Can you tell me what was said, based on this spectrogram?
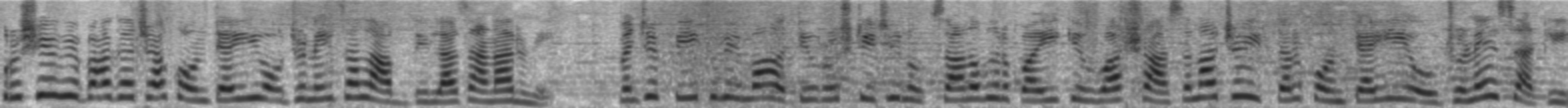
कृषी विभागाच्या कोणत्याही योजनेचा लाभ दिला जाणार नाही. म्हणजे पीक विमा अतिवृष्टीची नुकसान भरपाई किंवा शासनाच्या इतर कोणत्याही योजनेसाठी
